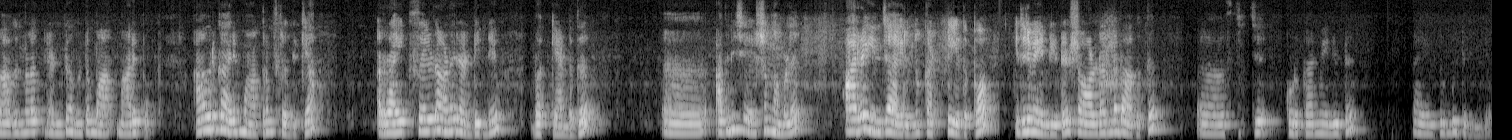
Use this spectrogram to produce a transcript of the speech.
ഭാഗങ്ങൾ രണ്ടും അങ്ങോട്ട് മാറിപ്പോകും. ആ ഒരു കാര്യം മാത്രം ശ്രദ്ധിക്കുക. റൈറ്റ് സൈഡാണ് രണ്ടിന്റെയും വെക്കേണ്ടത്. അതിനുശേഷം നമ്മൾ അര ഇഞ്ചായിരുന്നു കട്ട് ചെയ്തപ്പോൾ ഇതിന് വേണ്ടിയിട്ട് ഷോൾഡറിന്റെ ഭാഗത്ത് സ്റ്റിച്ച് കൊടുക്കാൻ വേണ്ടിയിട്ട് തയ്യൽ തുമ്പ്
